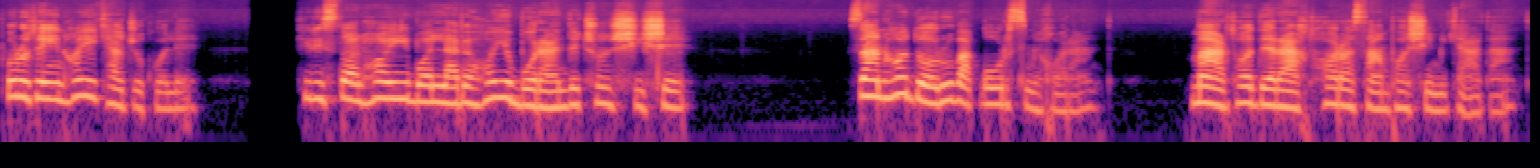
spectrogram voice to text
پروتئین های کج و کله. کریستال هایی با لبه های برنده چون شیشه. زنها دارو و قرص می‌خورند. مردها درختها را سنپاشی می کردند.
